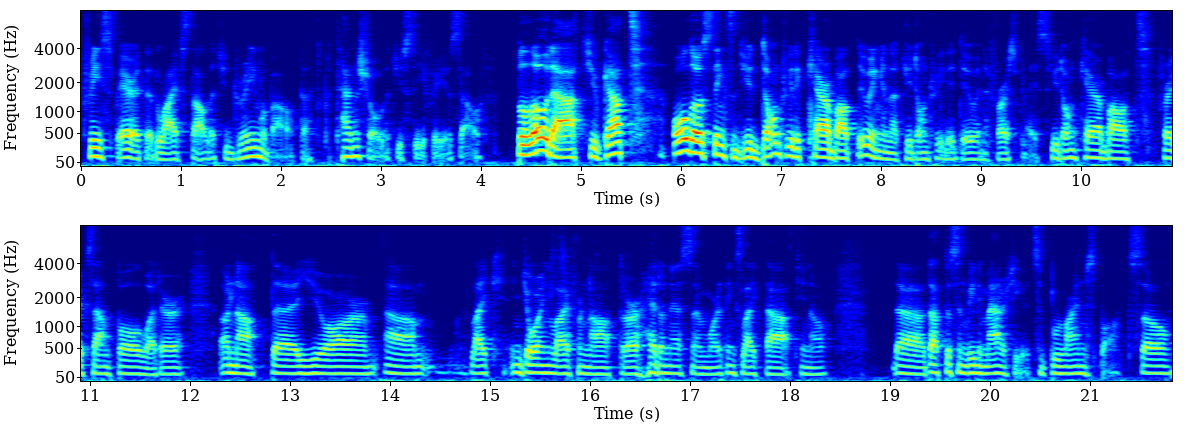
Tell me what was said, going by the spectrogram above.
free-spirited lifestyle that you dream about, that potential that you see for yourself. Below that, you've got all those things that you don't really care about doing and that you don't really do in the first place. You don't care about, for example, whether or not uh, you are um, like enjoying life or not, or hedonism or things like that, you know, uh, that doesn't really matter to you. It's a blind spot. So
